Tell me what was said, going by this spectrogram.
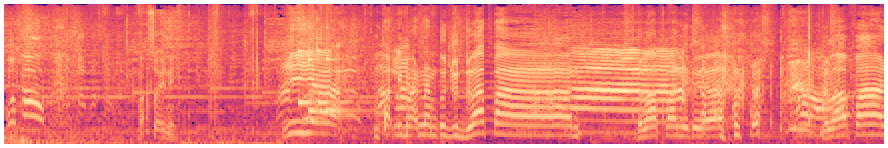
Kosong. Masuk ini. Iya, empat, lima, enam, tujuh, delapan. Delapan itu ya. Delapan.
